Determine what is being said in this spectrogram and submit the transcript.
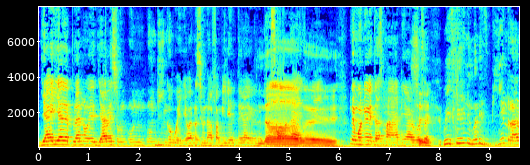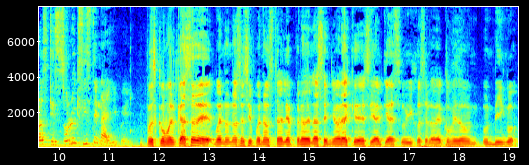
Ya ahí ya de plano eh, ya ves un, un, un dingo, güey, llevándose una familia entera de, de No, personas, güey. Demonio de Tasmania, güey. Sí. O sea, güey, es que hay animales bien raros que solo existen ahí, güey. Pues como el caso de, bueno, no sé si fue en Australia, pero de la señora que decía que a su hijo se lo había comido un, un dingo,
